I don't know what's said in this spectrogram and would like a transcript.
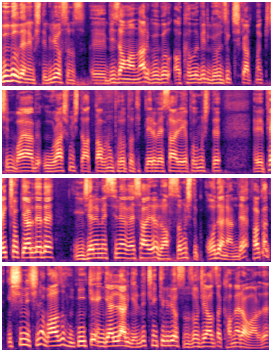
Google denemişti biliyorsunuz. E, bir zamanlar Google akıllı bir gözlük çıkartmak için bayağı bir uğraşmıştı. Hatta bunun prototipleri vesaire yapılmıştı. E, pek çok yerde de incelemesine vesaire rastlamıştık o dönemde. Fakat işin içine bazı hukuki engeller girdi. Çünkü biliyorsunuz o cihazda kamera vardı.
